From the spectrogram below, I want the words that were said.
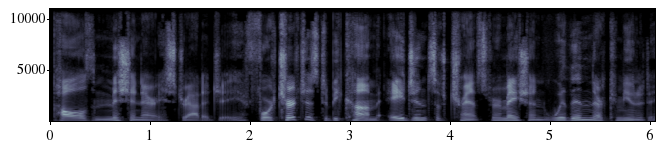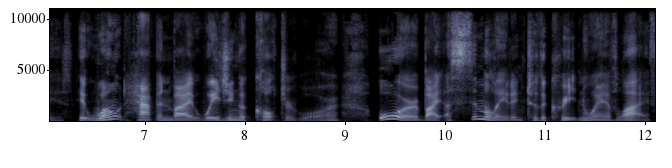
Paul's missionary strategy for churches to become agents of transformation within their communities. It won't happen by waging a culture war or by assimilating to the Cretan way of life.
